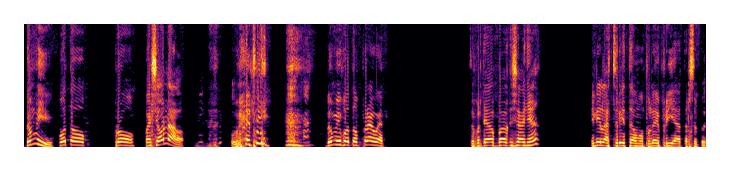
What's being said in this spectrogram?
demi foto profesional. Wedding. Demi foto prewed seperti apa kisahnya inilah cerita mempelai pria tersebut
